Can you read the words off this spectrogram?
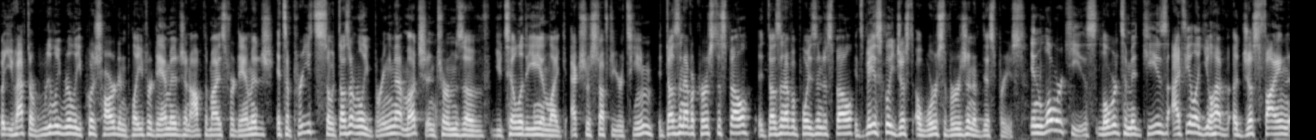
but you have to really, really push hard and play for damage and optimize for damage. It's a priest, so it doesn't really bring that much in terms of utility and like extra stuff to your team. It doesn't have a curse dispel. It doesn't have a poison dispel. It's basically just a worse version of Disc Priest. In lower keys, lower to mid keys, I feel like you'll have a just fine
